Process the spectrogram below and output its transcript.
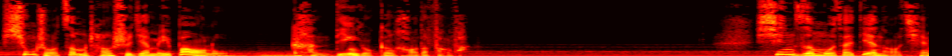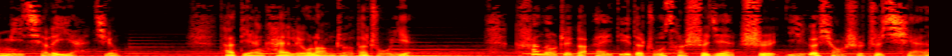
凶手这么长时间没暴露，肯定有更好的方法。新字幕在电脑前眯起了眼睛，他点开流浪者的主页，看到这个 ID 的注册时间是一个小时之前，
